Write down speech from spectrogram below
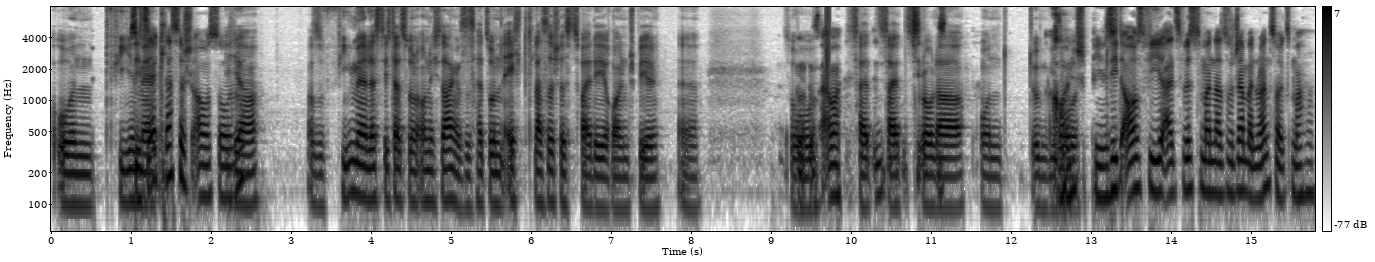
Und viel Sieht mehr. sehr klassisch aus, so. Ne? Ja. Also viel mehr lässt sich dazu auch nicht sagen. Es ist halt so ein echt klassisches 2D-Rollenspiel. Äh, so Aber Side- Side-Scroller und irgendwie so. Rollenspiel. Sieht aus wie, als müsste man da so Jump-and-Run-Zeugs machen.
